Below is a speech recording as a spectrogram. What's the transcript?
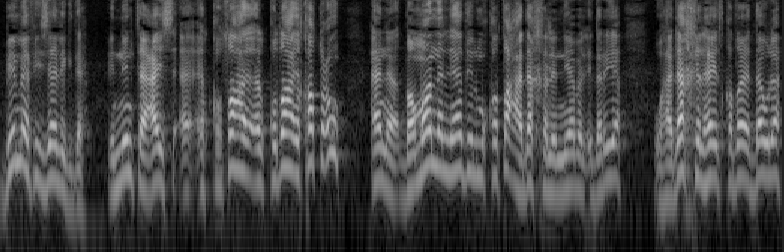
بما في ذلك ده إن أنت عايز القضاء القضاء يقطعوا أنا ضمانا لهذه المقاطعة هدخل النيابة الإدارية وهدخل هيئة قضايا الدولة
